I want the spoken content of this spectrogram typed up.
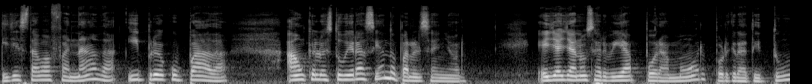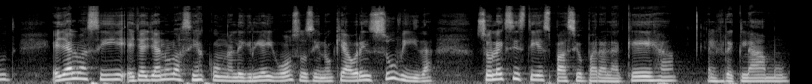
ella estaba afanada y preocupada, aunque lo estuviera haciendo para el Señor. Ella ya no servía por amor, por gratitud. Ella lo hacía, ella ya no lo hacía con alegría y gozo, sino que ahora en su vida solo existía espacio para la queja, el reclamo,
